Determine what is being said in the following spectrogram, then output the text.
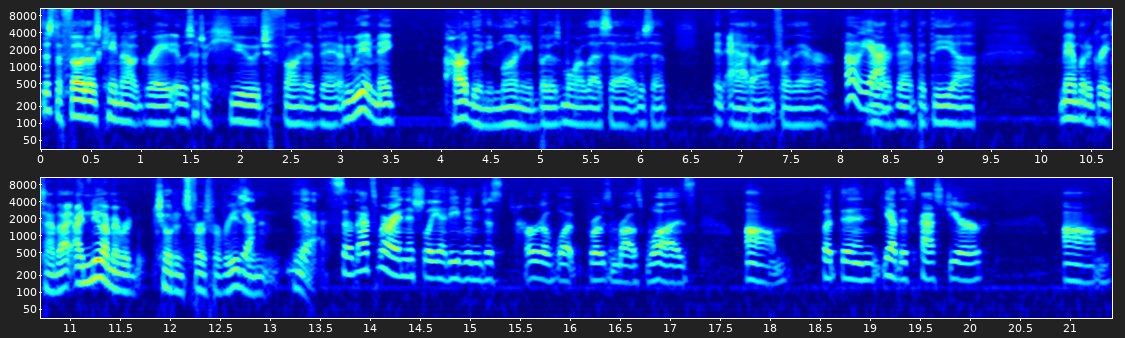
just the photos came out great. It was such a huge, fun event. I mean, we didn't make hardly any money, but it was more or less a, just a an add-on for their Oh, yeah. their event. But the uh, man, what a great time! But I, I knew I remembered Children's First for a Yeah, reason. yeah. So that's where I initially had even just heard of what Bros and Bras was. Um, but then, yeah, this past year, um,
